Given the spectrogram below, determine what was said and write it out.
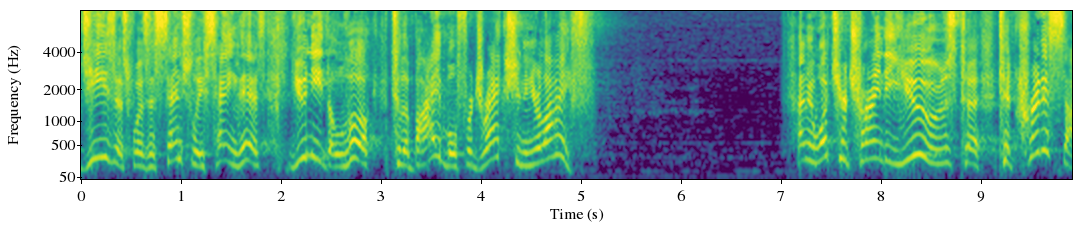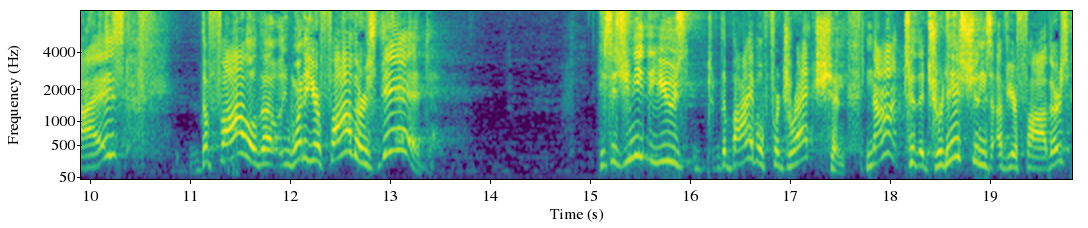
Jesus was essentially saying this you need to look to the Bible for direction in your life. I mean, what you're trying to use to, to criticize the follow that one of your fathers did. He says you need to use the Bible for direction, not to the traditions of your fathers,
